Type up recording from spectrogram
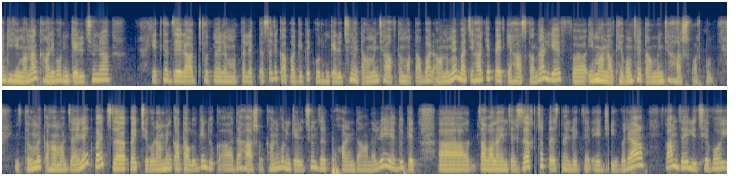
անգիր իմանալ, քանի որ ընկերությունը Եթե ձեր աչոթները մտել եք տեսել եք, ապա գիտեք, որ ընկերությունը այդ ամեն ինչը ավտոմատաբար անում է, բայց իհարկե պետք է հասկանալ եւ իմանալ, թե ոնց է այդ ամեն ինչը հաշվարկվում։ Ինձ թվում է կհամաձայնեք, բայց պետք չէ, որ ամեն կատալոգին դուք դա հաշվեք, քանի որ ընկերությունը ձեր փոխարեն դա անելու է եւ դուք այդ ծավալային ձեր զեղչը տեսնելու եք ձեր էջի վրա կամ ձեր լիցեվոյ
